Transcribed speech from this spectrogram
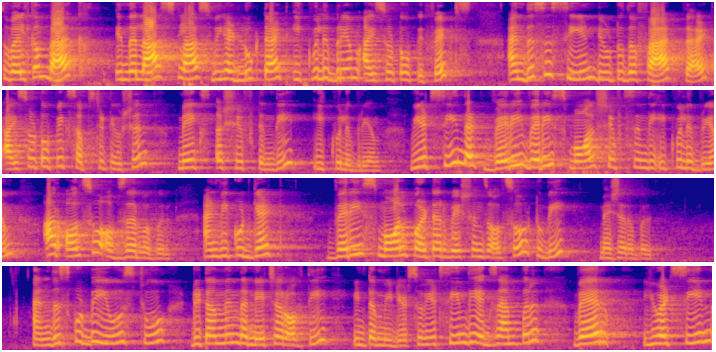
So, welcome back. In the last class we had looked at equilibrium isotope effects and this is seen due to the fact that isotopic substitution makes a shift in the equilibrium. We had seen that very very small shifts in the equilibrium are also observable and we could get very small perturbations also to be measurable and this could be used to determine the nature of the intermediate. So, we had seen the example where you had seen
